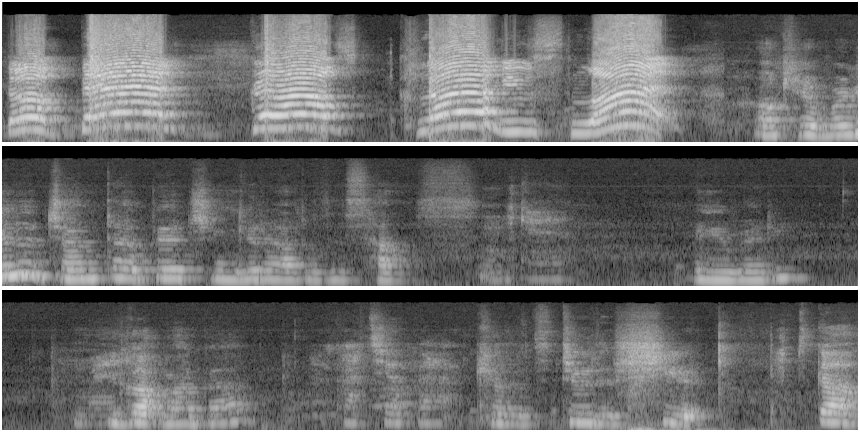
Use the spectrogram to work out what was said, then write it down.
The Bad Girls Club, you slut. Okay, we're gonna jump that bitch and get her out of this house. Okay. Are you ready? You got my back? I got your back. Okay, let's do this shit. Let's go.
